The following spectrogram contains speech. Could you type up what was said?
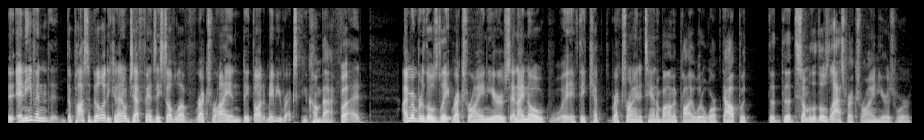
and even the possibility because I know Jeff fans they still love Rex Ryan. They thought maybe Rex can come back, but I, I remember those late Rex Ryan years, and I know if they kept Rex Ryan and Tannenbaum, it probably would have worked out. But the the some of the, those last Rex Ryan years were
